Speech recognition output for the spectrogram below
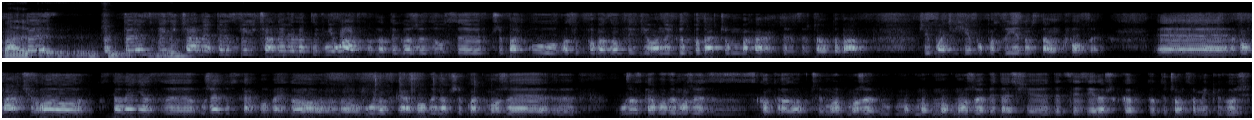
to jest, to, to jest, wyliczane, to jest wyliczane relatywnie łatwo, dlatego że ZUS w przypadku osób prowadzących działalność gospodarczą ma charakter zryczałtowany. Czyli płaci się po prostu jedną stałą kwotę. E, w oparciu o ustalenia z Urzędu Skarbowego, no, Urząd Skarbowy na przykład może e, Urząd Skarbowy może skontrolować, czy mo, może, mo, może wydać decyzję na przykład dotyczącą jakiegoś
